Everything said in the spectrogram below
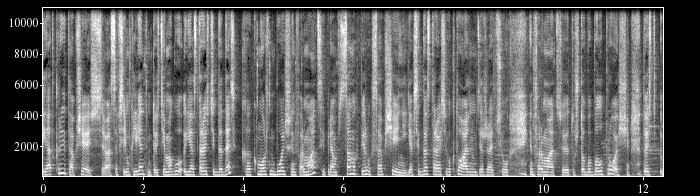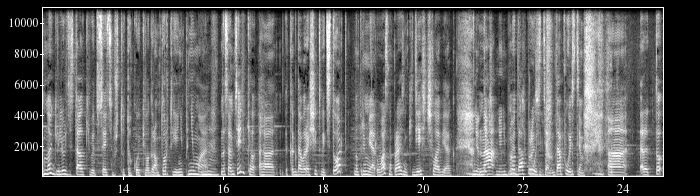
и открыто общаюсь а, со всеми клиентами. То есть я могу, я стараюсь всегда дать как можно больше информации прям с самых первых сообщений. Я всегда стараюсь в актуальном держать всю информацию эту, чтобы было проще. То есть многие люди сталкиваются с этим, что такое килограмм торта, я не понимаю. Мгм. На самом деле, а, когда вы рассчитываете торт, например, у вас на празднике 10 человек. Нет, на, таких- у меня не бывает ну, праздников. допустим, то-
